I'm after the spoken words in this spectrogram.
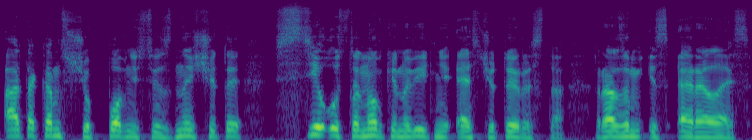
Атакамс, щоб повністю знищити всі установки новітні С-400 разом із РЛС,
